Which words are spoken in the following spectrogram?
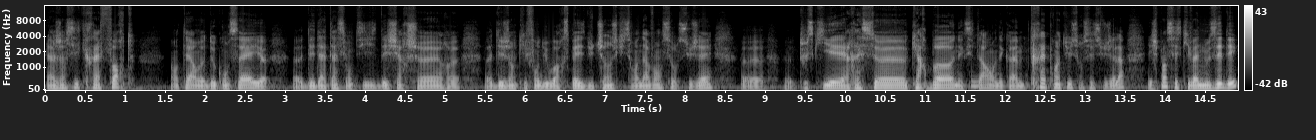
là j'insiste, très forte en termes de conseils, euh, des data scientists, des chercheurs, euh, des gens qui font du workspace, du change, qui sont en avance sur le sujet. tout ce qui est RSE, carbone, etc. On est quand même très pointu sur ces sujets-là. Et je pense que c'est ce qui va nous aider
